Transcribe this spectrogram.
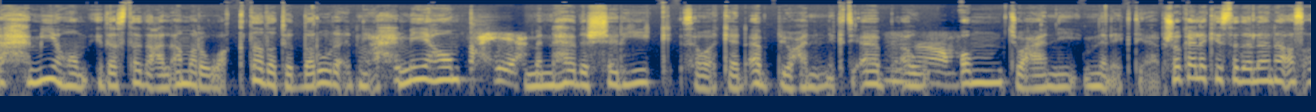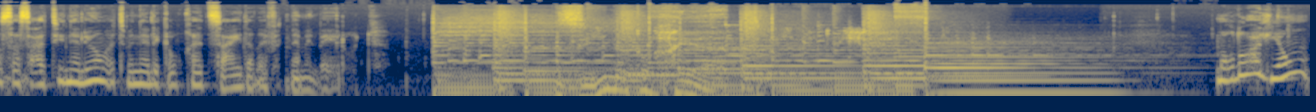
أحميهم إذا استدعى الأمر واقتضت الضرورة أني أحميهم صحيح. من هذا الشريك سواء كان أب يعاني من الاكتئاب أو نعم. أم تعاني من الاكتئاب. شكرا لك أستاذة لانا. أسعدتينا اليوم. أتمنى لك أوقات سعيدة. ضيفتنا من بيروت. زينة الحياة. موضوع اليوم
